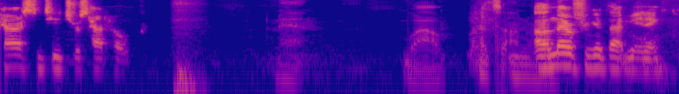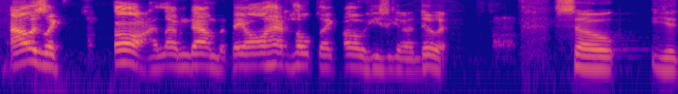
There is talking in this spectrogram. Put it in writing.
parents and teachers had hope. Man, wow, that's unreal. I'll never forget that meeting. I was like, oh, I let him down, but they all had hope. Like, oh, he's gonna do it. So you,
